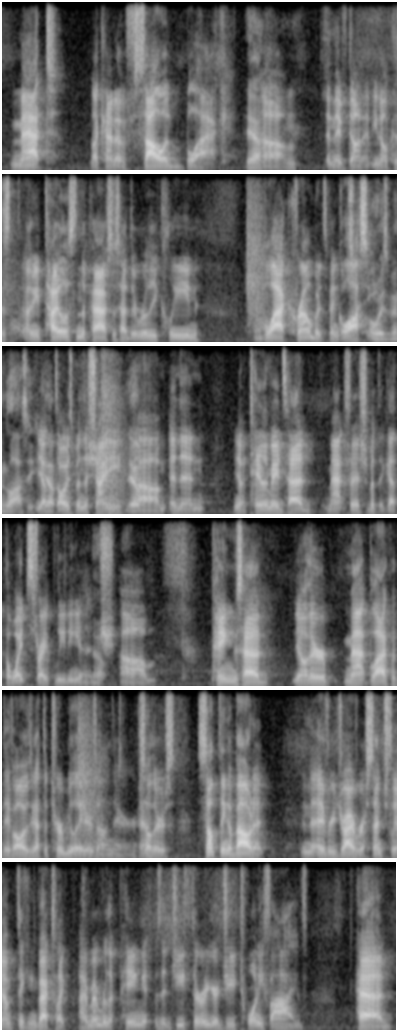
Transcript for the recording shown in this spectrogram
matte, like kind of solid black. yeah, Um, and they've done it, you know, because I mean, Titleist in the past has had the really clean black crown, but it's been glossy. always been glossy. Yep, it's always been the shiny. Yep. Um, and then you know TaylorMade's had matte finish, but they got the white stripe leading edge. Um, Ping's had you know they're matte black, but they've always got the turbulators on there. So there's something about it in every driver. Essentially, I'm thinking back to like I remember the Ping is it G30 or G25 had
